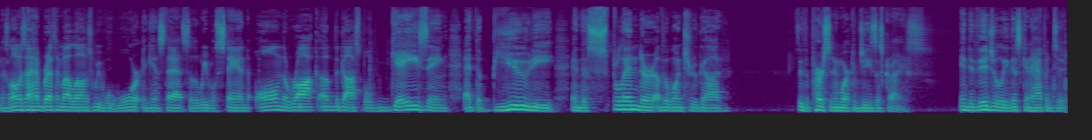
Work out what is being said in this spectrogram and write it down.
And as long as I have breath in my lungs, we will war against that so that we will stand on the rock of the gospel, gazing at the beauty and the splendor of the one true God through the person and work of Jesus Christ. Individually, this can happen too.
